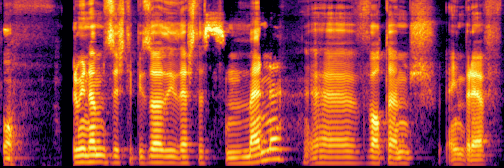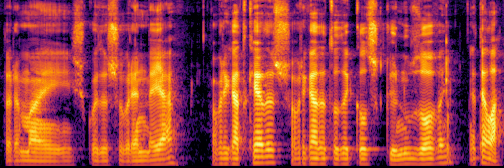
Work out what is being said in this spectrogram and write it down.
Bom, terminamos este episódio desta semana. Uh, voltamos em breve para mais coisas sobre a NBA. Obrigado, Quedas. Obrigado a todos aqueles que nos ouvem. Até lá.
